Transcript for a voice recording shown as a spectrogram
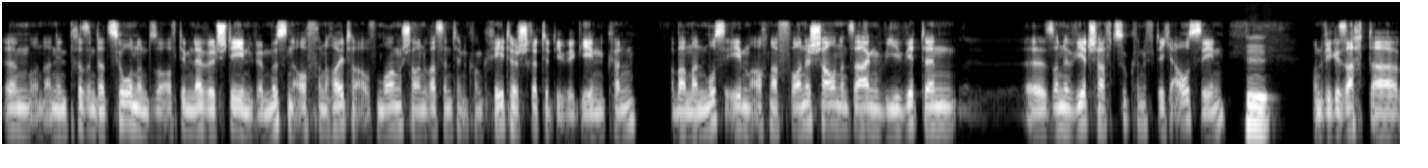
ähm, und an den Präsentationen und so auf dem Level stehen. Wir müssen auch von heute auf morgen schauen, was sind denn konkrete Schritte, die wir gehen können. Aber man muss eben auch nach vorne schauen und sagen, wie wird denn äh, so eine Wirtschaft zukünftig aussehen? Hm. Und wie gesagt, da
